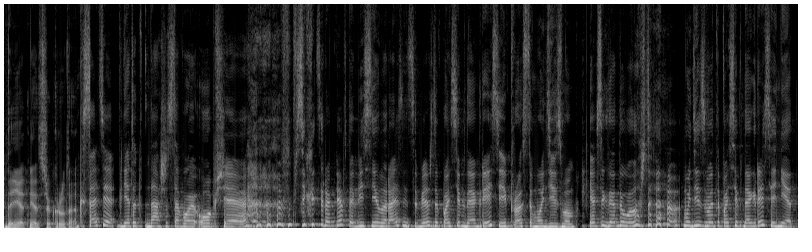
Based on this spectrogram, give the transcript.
Да нет, нет, все круто. Кстати, мне тут наша с тобой общая психотерапевт объяснила разницу между пассивной агрессией и просто мудизмом. Я всегда думала, что мудизм — это пассивная агрессия. Нет.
